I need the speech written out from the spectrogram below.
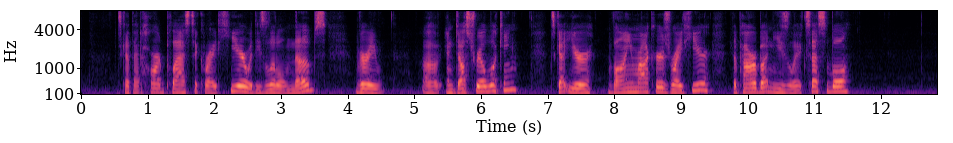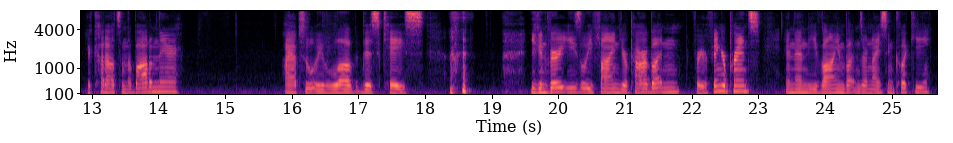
It's got that hard plastic right here with these little nubs. Very uh, industrial looking. It's got your volume rockers right here, the power button easily accessible, your cutouts on the bottom there. I absolutely love this case. you can very easily find your power button for your fingerprints, and then the volume buttons are nice and clicky.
